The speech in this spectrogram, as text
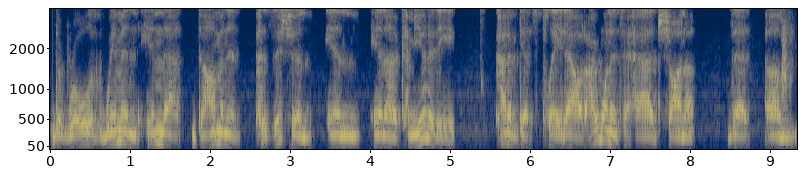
the role of women in that dominant position in in a community kind of gets played out. I wanted to add, Shonna, that um,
